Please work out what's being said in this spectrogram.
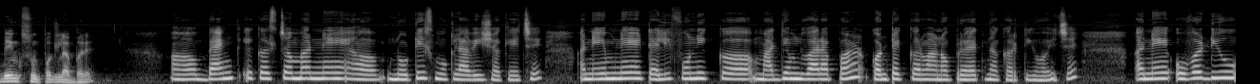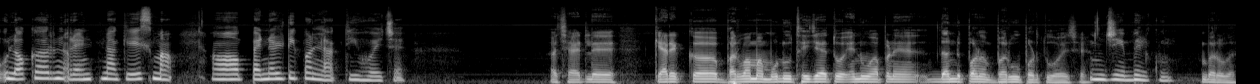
બેંક શું પગલાં ભરે? બેંક એ કસ્ટમરને નોટિસ મોકલાવી શકે છે અને એમને ટેલિફોનિક માધ્યમ દ્વારા પણ કોન્ટેક્ટ કરવાનો પ્રયત્ન કરતી હોય છે. અને ઓવરડ્યુ લોકર રેન્ટના કેસમાં પેનલ્ટી પણ લાગતી હોય છે. અચ્છા એટલે ક્યારેક ભરવામાં મોડું થઈ જાય તો એનું આપણે દંડ પણ ભરવું પડતું હોય છે. જી બિલકુલ. બરોબર.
